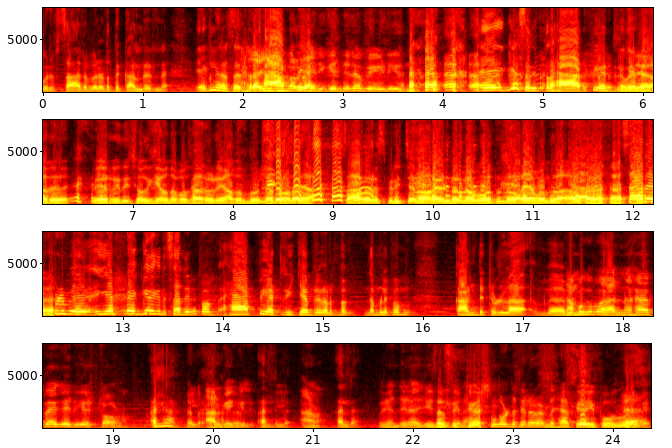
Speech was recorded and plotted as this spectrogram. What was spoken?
ഒരു സാധനം ഒരിടത്ത് കണ്ടിട്ടില്ല. എങ്ങനെയാണ് സാർ ഇത്ര ഹാപ്പി ആയിട്ട് എങ്ങനെ സാർ ഇത്ര ഹാപ്പി അത് വേറെ രീതി ചോദിക്കാൻ സാർ ഒരു അതൊന്നും ഇല്ലെന്ന് പറഞ്ഞാൽ സാർ ഒരു സ്പിരിച്വൽ ഓറ ഉണ്ടല്ലോ മുഖത്തുനിന്ന് പറയാൻ വന്നതാ. സാർ എപ്പോഴും എങ്ങനെ സാർ ഇപ്പം ഹാപ്പി ആയിട്ടിരിക്കാൻ പറ്റും? ഇപ്പം നമ്മളിപ്പം കണ്ടിട്ടുള്ള നമുക്കിപ്പോ അൺഹാപ്പി ആക്കി ഇഷ്ടമാണ്. അല്ല. ആർക്കെങ്കിലും? ആണോ? അല്ല. പിന്നെ? സിറ്റുവേഷൻ കൊണ്ട് ചിലർ അൺഹാപ്പി ആയി പോകുന്നതല്ലേ?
